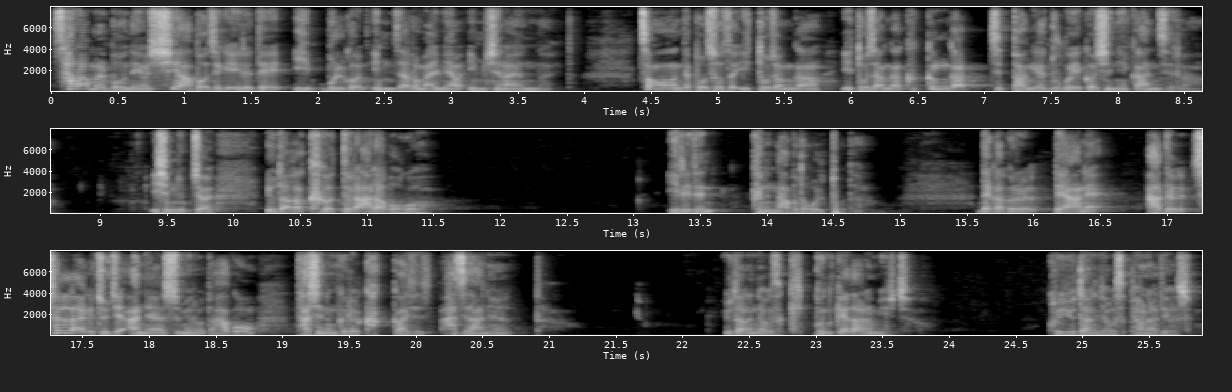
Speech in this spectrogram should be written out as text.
사람을 보내어 시 아버지에게 이르되 이 물건 임자로 말미암아 임신하였나이다. 청하건대 보소서 이 도전과 이 도장과 그 끈과 지팡이가 누구의 것이니까 한지라. 26절 유다가 그것들을 알아보고 이르되 그는 나보다 옳도다. 내가 그를 내 아내 아들 셀라에게 주지 아니하였음이로다 하고 다시는 그를 가까이 하지 아니하였다. 유다는 여기서 깊은 깨달음이 있죠. 그리고 유다는 여기서 변화되었습니다.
